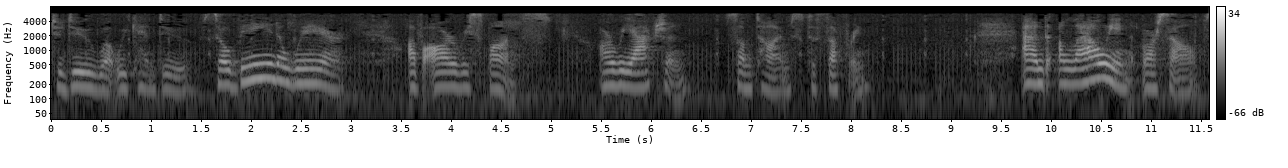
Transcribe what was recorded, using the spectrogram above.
to do what we can do. So being aware of our response, our reaction sometimes to suffering, and allowing ourselves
